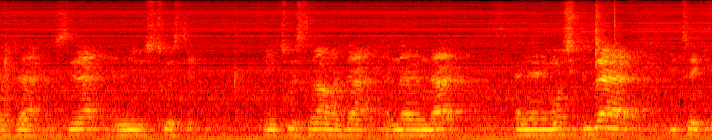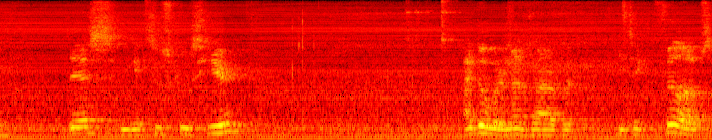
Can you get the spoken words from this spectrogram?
like that. You see that? And then you just twist it. And you twist it on like that. And then that. And then once you do that, you take this, you get two screws here. I do it with a nut driver, but you take the Phillips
